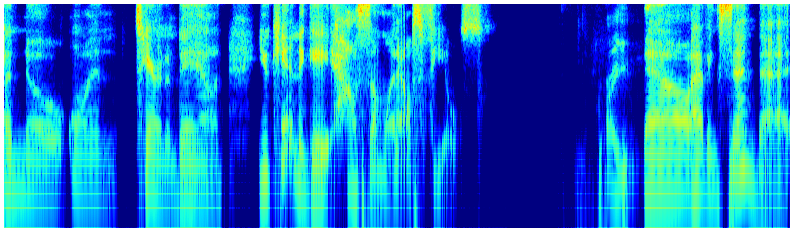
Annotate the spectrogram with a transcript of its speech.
a no on tearing them down. You can't negate how someone else feels. right? Now, having said that,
